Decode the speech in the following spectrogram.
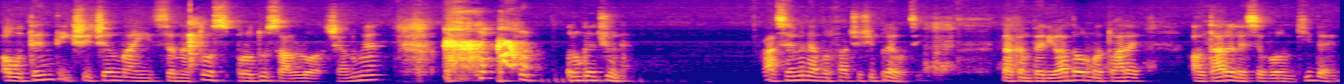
autentic și cel mai sănătos produs al lor, și anume rugăciune. Asemenea vor face și preoții. Dacă în perioada următoare altarele se vor închide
